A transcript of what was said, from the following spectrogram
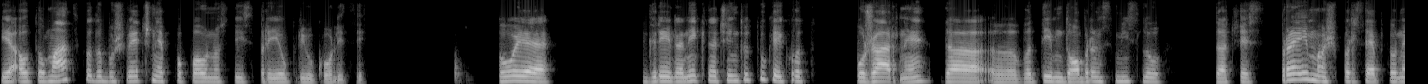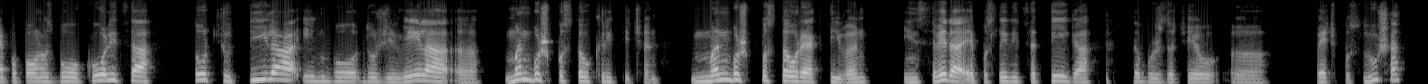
je avtomatsko, da boš več nepopolnosti sprejel pri okolici. To je, gre na nek način tudi tukaj kot požar, ne? da uh, v tem dobrem smislu, da če sprejmeš percept to nepopolnost, bo okolica to čutila in bo doživela, uh, manj boš postal kritičen, manj boš postal reaktiven, in seveda je posledica tega, da boš začel uh, več poslušati,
